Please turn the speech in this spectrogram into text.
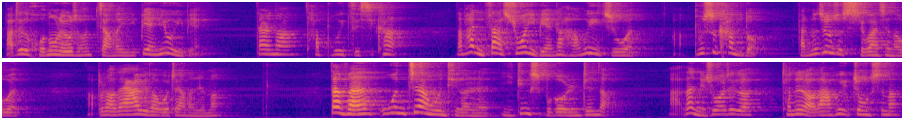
把这个活动流程讲了一遍又一遍，但是呢他不会仔细看，哪怕你再说一遍，他还会一直问。不是看不懂，反正就是习惯性的问，啊，不知道大家遇到过这样的人吗？但凡问这样问题的人，一定是不够认真的，啊，那你说这个团队老大会重视吗？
